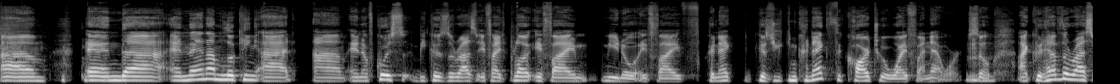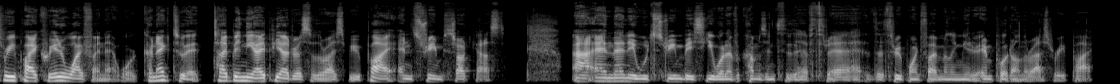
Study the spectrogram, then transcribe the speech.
Um, and uh, and then I'm looking at um, and of course because the Raspberry, if I plug, if I you know, if I connect because you can connect the car to a Wi-Fi network, so I could have the Raspberry Pi create a Wi-Fi network, connect to it, type in the IP address of the Raspberry Pi, and stream Shoutcast. Uh, and then it would stream basically whatever comes into the th- the 3.5 millimeter input on the Raspberry Pi.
